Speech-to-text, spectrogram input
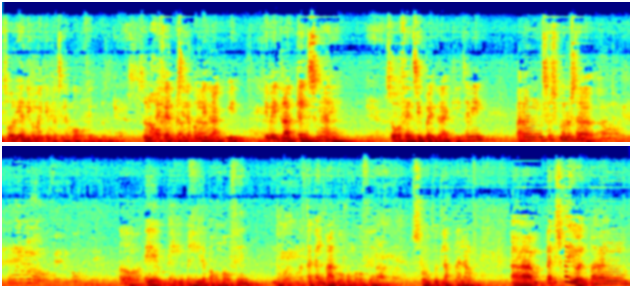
sorry, hindi ko maintindihan ba't sila ma-offend doon. Yes. So, na-offend ba sila pag may drag queen? Eh, may drag kings nga eh. Yes. So, offensive ba yung drag kings? I mean, parang so, siguro sa... Oo, oh, eh, eh, mahirap ako ma-offend. Matagal bago ako ma-offend. Tama. So, good luck na lang. Um, pero so yun, parang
